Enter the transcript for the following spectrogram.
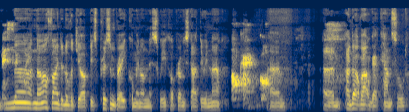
Basically. No, no, I'll find another job. There's Prison Break coming on this week. I'll probably start doing that. Okay, cool. Um, um, I doubt that'll get cancelled.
